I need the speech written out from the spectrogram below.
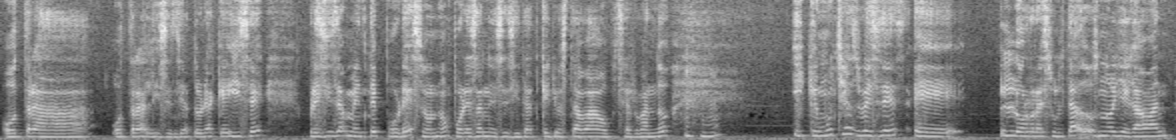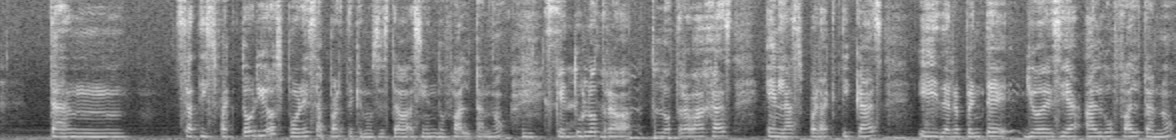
otra, otra licenciatura que hice, precisamente por eso, ¿no? Por esa necesidad que yo estaba observando. Y que muchas veces eh, los resultados no llegaban tan satisfactorios por esa parte que nos estaba haciendo falta, ¿no? Que tú lo, lo trabajas en las prácticas y de repente yo decía, algo falta, ¿no?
